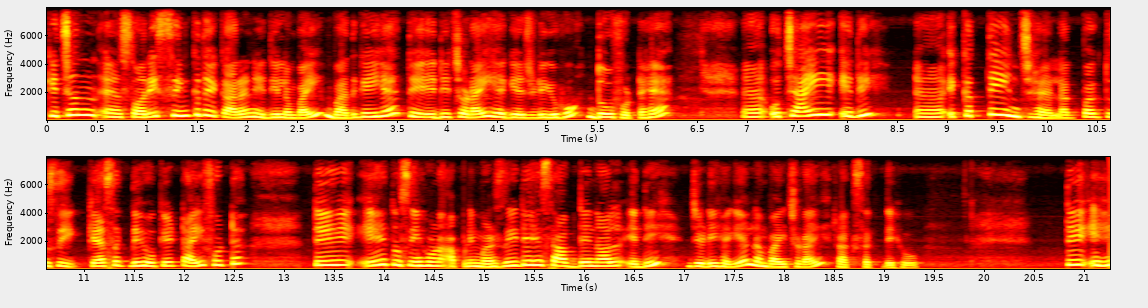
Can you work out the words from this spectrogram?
ਕਿਚਨ ਸੌਰੀ ਸਿੰਕ ਦੇ ਕਾਰਨ ਇਹਦੀ ਲੰਬਾਈ ਵੱਧ ਗਈ ਹੈ ਤੇ ਇਹਦੀ ਚੌੜਾਈ ਹੈਗੀ ਆ ਜਿਹੜੀ ਉਹ 2 ਫੁੱਟ ਹੈ। ਅ, ਉਚਾਈ ਇਹਦੀ ਅ, 31 ਇੰਚ ਹੈ ਲਗਭਗ ਤੁਸੀਂ ਕਹਿ ਸਕਦੇ ਹੋ ਕਿ 2.5 ਫੁੱਟ। ਤੇ ਇਹ ਤੁਸੀਂ ਹੁਣ ਆਪਣੀ ਮਰਜ਼ੀ ਦੇ ਹਿਸਾਬ ਦੇ ਨਾਲ ਇਹਦੀ ਜਿਹੜੀ ਹੈਗੀ ਆ ਲੰਬਾਈ ਚੌੜਾਈ ਰੱਖ ਸਕਦੇ ਹੋ। ਤੇ ਇਹ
